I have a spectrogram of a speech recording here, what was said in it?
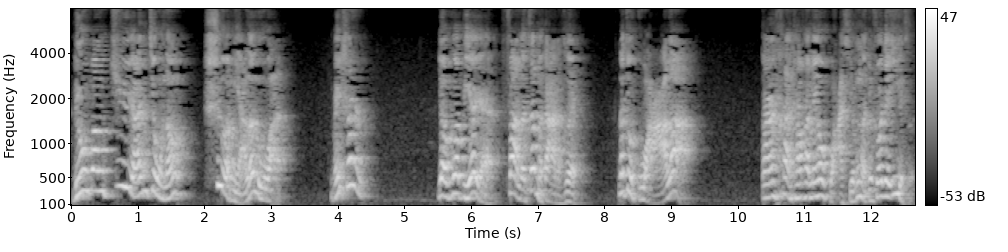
刘邦居然就能赦免了卢绾，没事儿。要搁别人犯了这么大的罪，那就剐了。当然汉朝还没有剐刑呢，就说这意思，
